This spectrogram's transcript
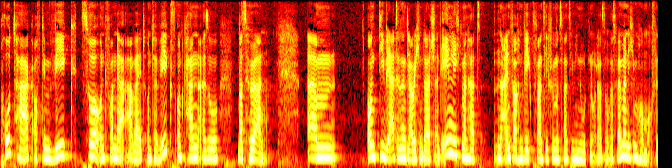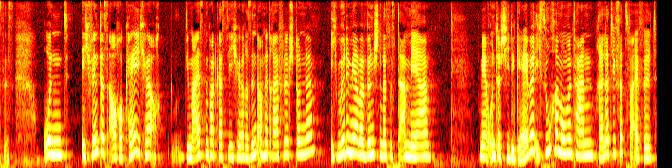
pro Tag auf dem Weg zur und von der Arbeit unterwegs und kann also was hören. Ähm, und die Werte sind, glaube ich, in Deutschland ähnlich. Man hat einen einfachen Weg, 20, 25 Minuten oder sowas, wenn man nicht im Homeoffice ist. Und ich finde das auch okay. Ich höre auch, die meisten Podcasts, die ich höre, sind auch eine Dreiviertelstunde. Ich würde mir aber wünschen, dass es da mehr, mehr Unterschiede gäbe. Ich suche momentan relativ verzweifelt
